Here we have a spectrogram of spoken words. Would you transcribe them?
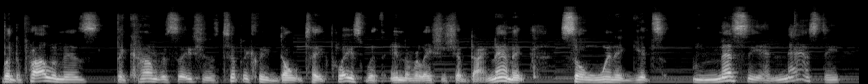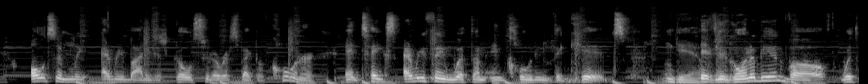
But the problem is the conversations typically don't take place within the relationship dynamic. So when it gets messy and nasty, ultimately everybody just goes to their respective corner and takes everything with them, including the kids. Yeah. If you're going to be involved with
